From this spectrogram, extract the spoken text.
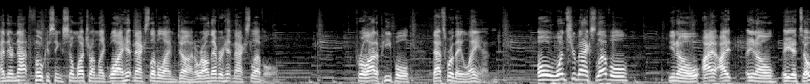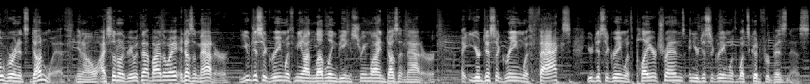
and they're not focusing so much on like, well, I hit max level, I'm done, or I'll never hit max level. For a lot of people, that's where they land. Oh, once you're max level, you know, I, I, you know, it's over and it's done with. You know, I still don't agree with that. By the way, it doesn't matter. You disagreeing with me on leveling being streamlined doesn't matter. Uh, you're disagreeing with facts, you're disagreeing with player trends, and you're disagreeing with what's good for business.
